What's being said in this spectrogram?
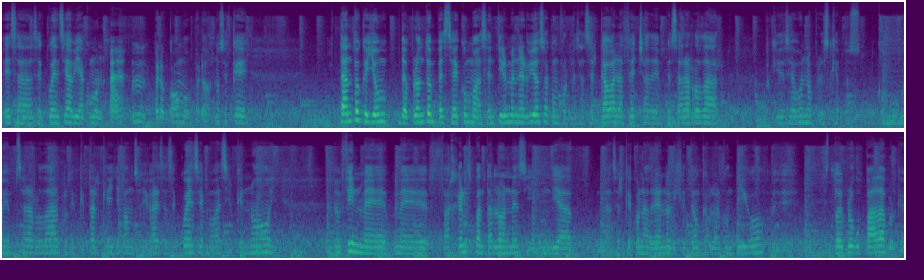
esa secuencia había como un, ah, mm, pero cómo, pero no sé qué. Tanto que yo de pronto empecé como a sentirme nerviosa conforme se acercaba la fecha de empezar a rodar, porque yo decía, bueno, pero es que pues, ¿cómo voy a empezar a rodar? Porque qué tal que vamos a llegar a esa secuencia, me va a decir que no. Y, en fin, me, me fajé los pantalones y un día me acerqué con Adriana y dije, tengo que hablar contigo, eh, estoy preocupada porque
